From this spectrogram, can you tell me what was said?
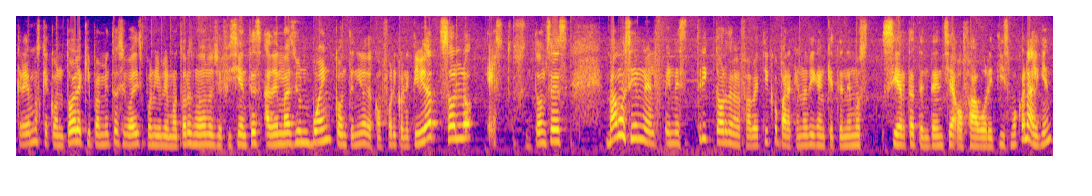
creemos que con todo el equipamiento de seguridad disponible, motores modernos y eficientes, además de un buen contenido de confort y conectividad, solo estos. Entonces, vamos a ir en, el, en estricto orden alfabético para que no digan que tenemos cierta tendencia o favoritismo con alguien.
